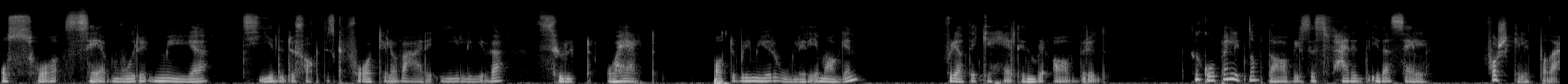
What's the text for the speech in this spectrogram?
Og så se hvor mye tid du faktisk får til å være i livet fullt og helt. Og at du blir mye roligere i magen fordi at det ikke hele tiden blir avbrudd. Du skal gå på en liten oppdagelsesferd i deg selv. Forske litt på det.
